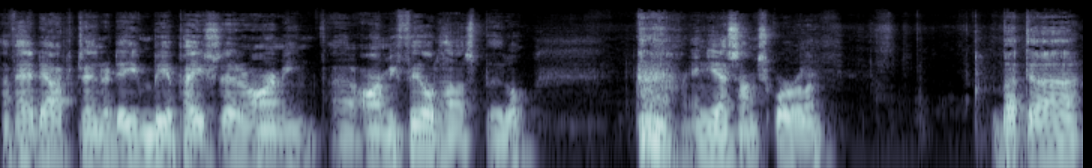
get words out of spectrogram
I've had the opportunity to even be a patient at an Army uh, Army Field Hospital. and yes, I'm squirreling. But uh,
